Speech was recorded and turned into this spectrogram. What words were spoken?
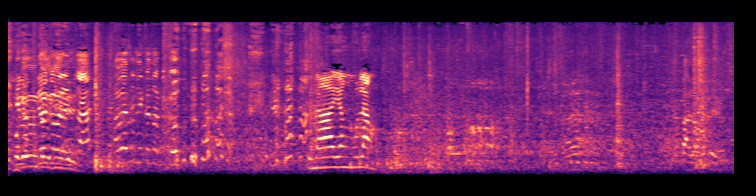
Napagalan talaga yun. Eh. Hawa sa likod sabi ko. Sinayang mo lang. Ah, Talo ko sa'yo.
